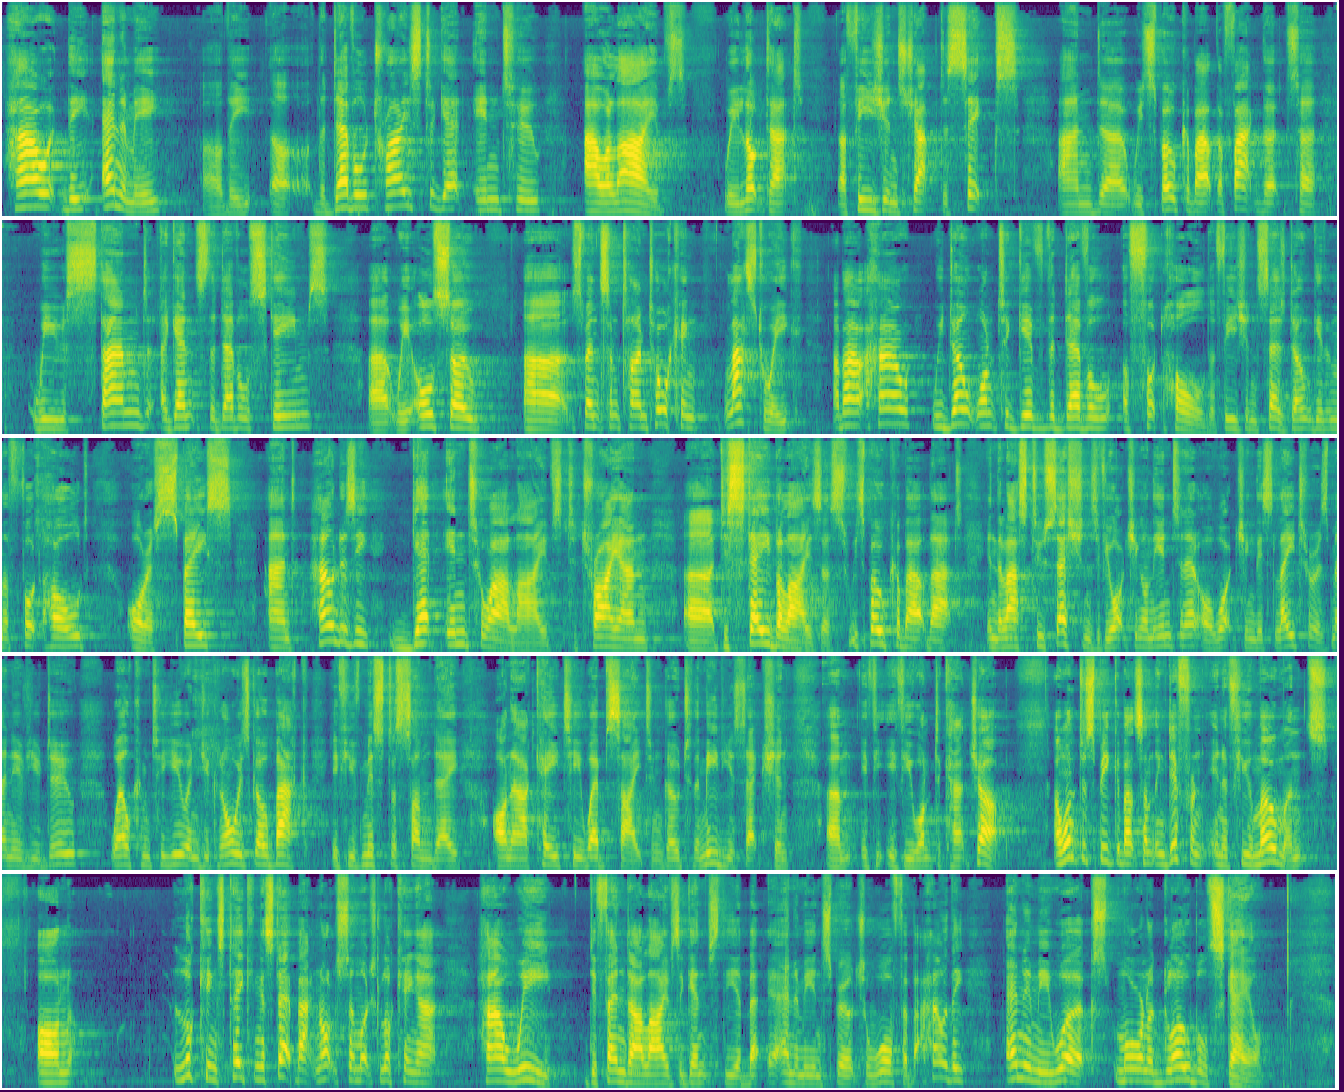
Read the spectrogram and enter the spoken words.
how the enemy, uh, the, uh, the devil, tries to get into our lives. We looked at Ephesians chapter 6, and uh, we spoke about the fact that uh, we stand against the devil's schemes. Uh, we also uh, spent some time talking last week about how we don't want to give the devil a foothold. Ephesians says, don't give him a foothold or a space. And how does he get into our lives to try and uh, destabilize us? We spoke about that in the last two sessions. If you're watching on the internet or watching this later, as many of you do, welcome to you. And you can always go back if you've missed a Sunday on our KT website and go to the media section um, if, if you want to catch up. I want to speak about something different in a few moments on looking, taking a step back, not so much looking at how we defend our lives against the enemy in spiritual warfare, but how the enemy works more on a global scale.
